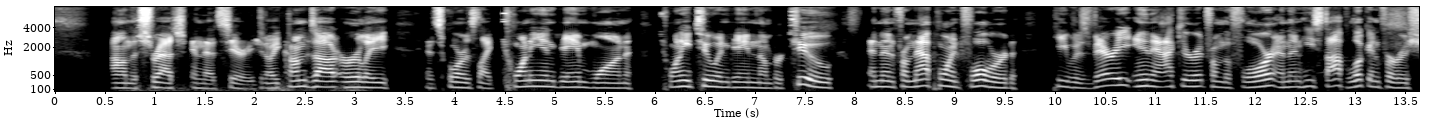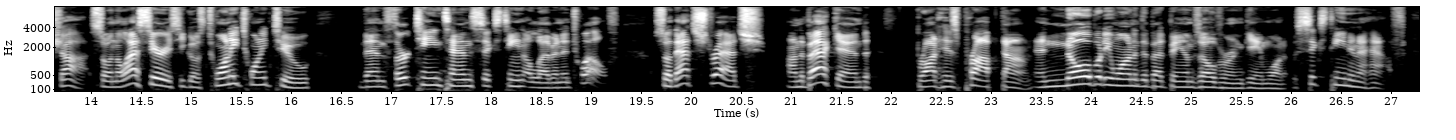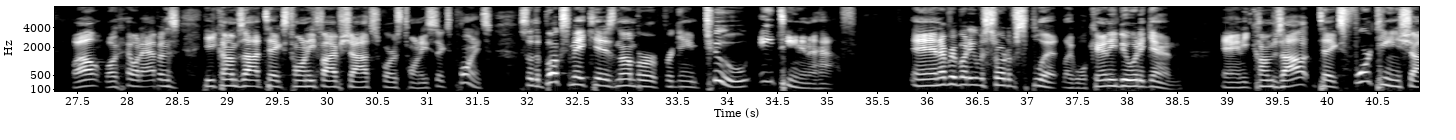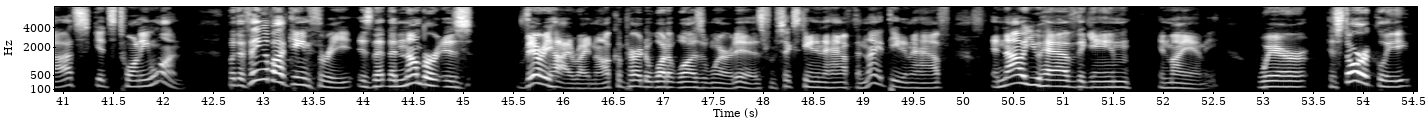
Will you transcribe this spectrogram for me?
on the stretch in that series. You know, he comes out early and scores like 20 in game one, 22 in game number two. And then from that point forward, he was very inaccurate from the floor and then he stopped looking for his shot. So in the last series, he goes 20, 22, then 13, 10, 16, 11, and 12. So that stretch on the back end brought his prop down, and nobody wanted to bet Bam's over in game one. It was 16 and a half. Well, what, what happens? He comes out, takes 25 shots, scores 26 points. So the books make his number for game two 18 and a half. And everybody was sort of split like, well, can he do it again? And he comes out, takes 14 shots, gets 21. But the thing about game three is that the number is very high right now compared to what it was and where it is from 16 and a half to 19 and a half. And now you have the game in Miami where historically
